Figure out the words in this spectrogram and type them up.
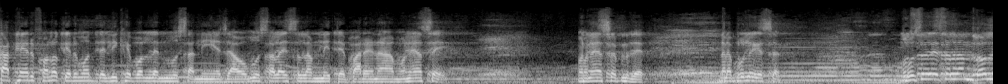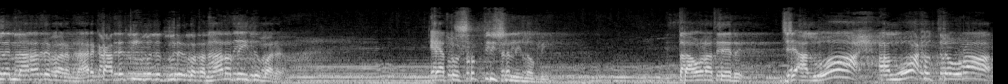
কাঠের ফলকের মধ্যে লিখে বললেন, মুসা, নিয়ে যাও। মুসা আলাইহিস নিতে পারে না, মনে আছে? মনে আছে আপনাদের? না, ভুলে গেছেন? মুসা আলাইহিস সালাম ধরলেন, নাড়াতে পারেন না। আর কাঁধে তুলবে তো দূরের কথা, নাড়াতেই তো পারেন। এত শক্তিশালী নবী। তাওরাতের যে আল্লাহ আল্লাহ তাওরাত,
